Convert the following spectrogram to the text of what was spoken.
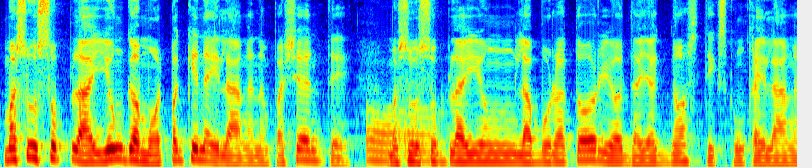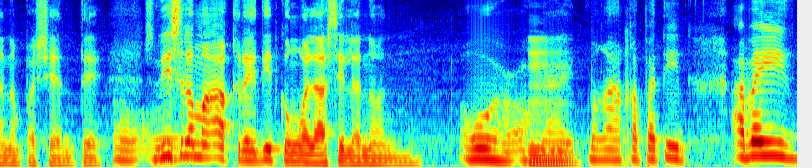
masusupply yung gamot pag kinailangan ng pasyente. Masusupply yung laboratorio, diagnostics kung kailangan ng pasyente. So, hindi sila ma-accredit kung wala sila nun. Oh, alright. Mga kapatid. Abay,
